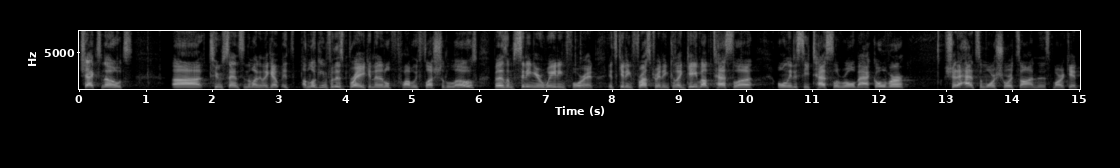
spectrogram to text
checks notes, uh, two cents in the money. Like it's, I'm looking for this break, and then it'll probably flush to the lows. But as I'm sitting here waiting for it, it's getting frustrating because I gave up Tesla only to see Tesla roll back over. Should have had some more shorts on in this market.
